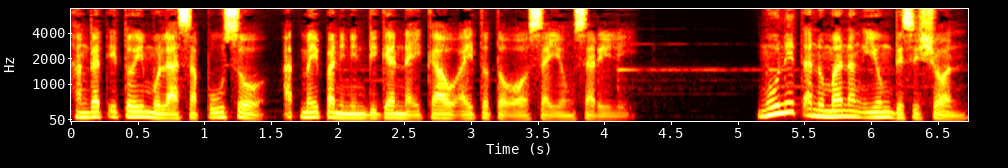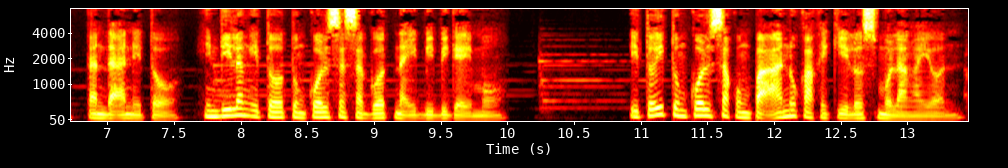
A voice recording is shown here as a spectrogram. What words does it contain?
hanggat ito'y mula sa puso at may paninindigan na ikaw ay totoo sa iyong sarili. Ngunit anuman ang iyong desisyon, tandaan ito, hindi lang ito tungkol sa sagot na ibibigay mo. Ito'y tungkol sa kung paano kakikilos mula ngayon.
